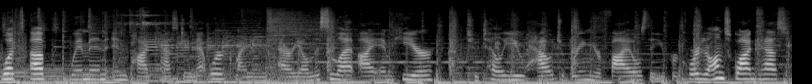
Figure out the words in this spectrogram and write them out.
What's up, Women in Podcasting Network? My name is Arielle Nissenblatt. I am here to tell you how to bring your files that you've recorded on Squadcast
